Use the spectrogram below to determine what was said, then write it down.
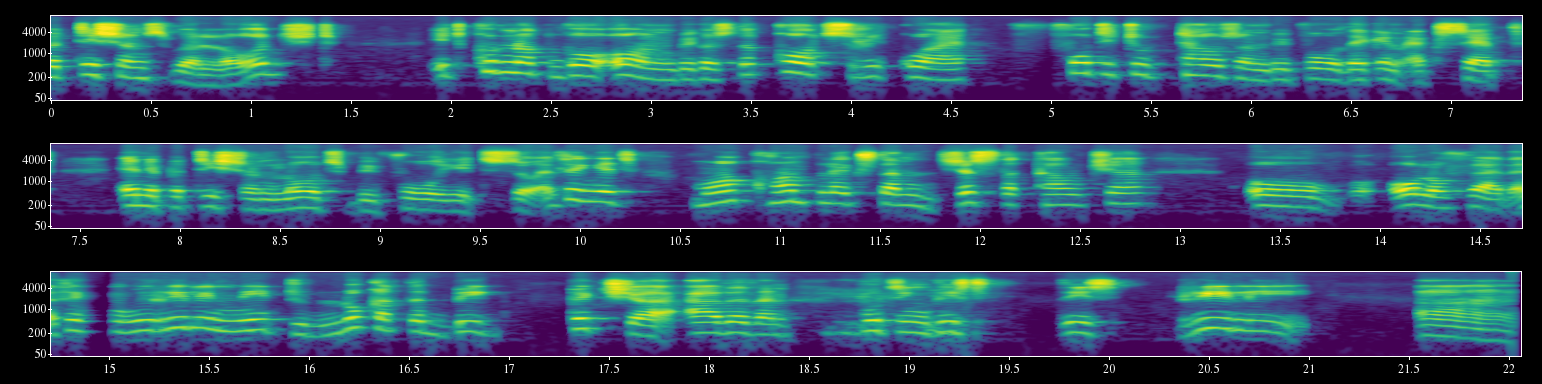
petitions were lodged. It could not go on because the courts require 42,000 before they can accept any petition lodged before it. So I think it's more complex than just the culture or all of that. I think we really need to look at the big picture other than putting these these really uh,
